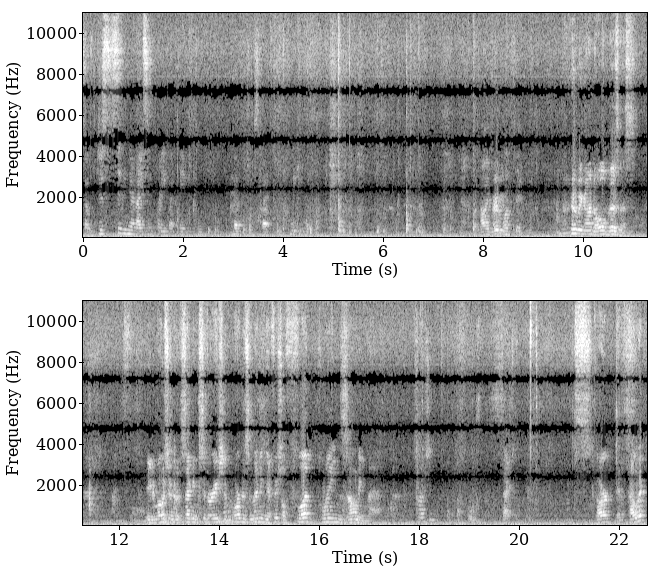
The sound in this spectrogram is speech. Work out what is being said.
So just sitting there nice and pretty, but maybe you can go pictures, but we can wait. I'll Very even good. 150. Moving on to old business. Need a motion for the second consideration of ordinance amending the official floodplain zoning map. Motion? Second. Stark and Elwick.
